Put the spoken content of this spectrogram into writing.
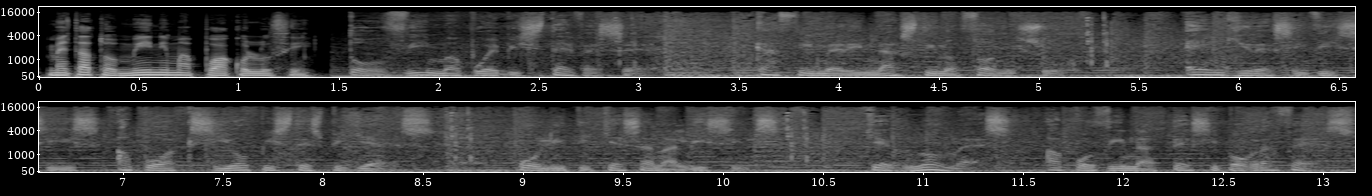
μετά το μήνυμα που ακολουθεί. Το βήμα που εμπιστεύεσαι καθημερινά στην οθόνη σου. Έγκυρες ειδήσεις από αξιόπιστες πηγές. Πολιτικές αναλύσεις και γνώμες από δυνατές υπογραφές.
